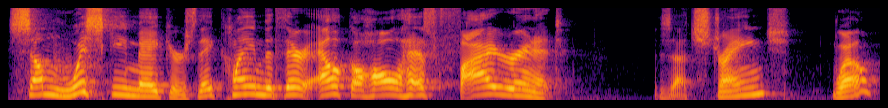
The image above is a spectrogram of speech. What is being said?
Some whiskey makers, they claim that their alcohol has fire in it. Is that strange? Well,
